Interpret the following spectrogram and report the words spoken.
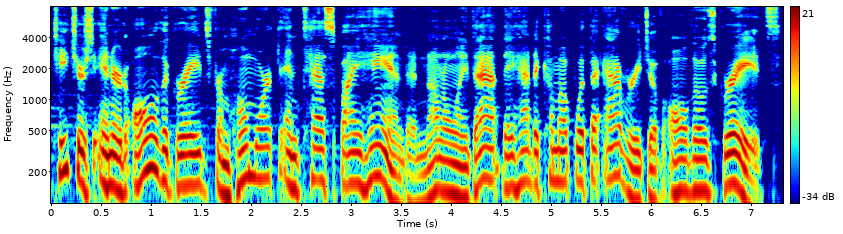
Teachers entered all the grades from homework and tests by hand, and not only that, they had to come up with the average of all those grades.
